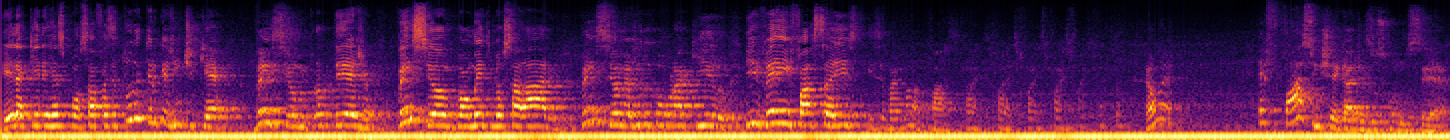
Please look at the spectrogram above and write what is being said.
Ele é aquele responsável por fazer tudo aquilo que a gente quer. Vem, Senhor, me proteja. Vem, Senhor, aumente meu salário. Vem, Senhor, me ajuda a comprar aquilo. E vem faça isso. E você vai falar, faz, faz, faz, faz, faz, faz, faz. É ou não é? É fácil enxergar Jesus como um servo.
